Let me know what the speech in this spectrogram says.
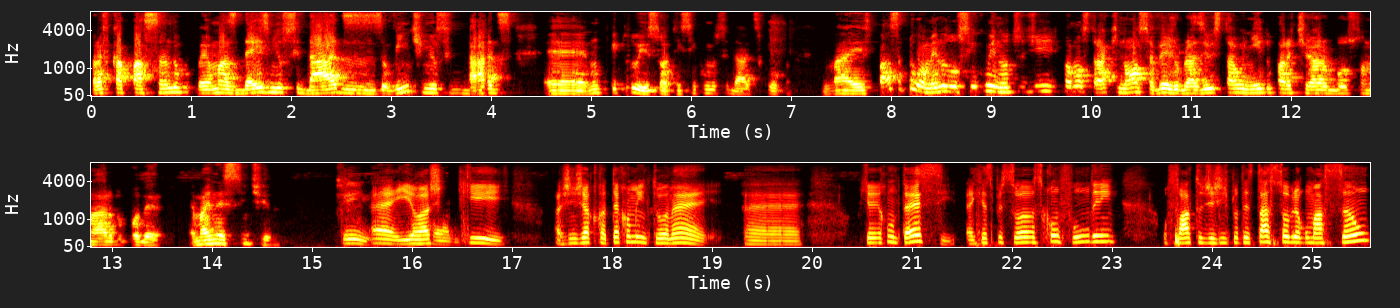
para ficar passando é, umas 10 mil cidades, 20 mil cidades, é, não tem tudo isso, ó, tem 5 mil cidades, desculpa mas passa pelo menos uns cinco minutos de para mostrar que, nossa, veja, o Brasil está unido para tirar o Bolsonaro do poder. É mais nesse sentido. Sim. É, e eu acho que a gente já até comentou, né? É, o que acontece é que as pessoas confundem o fato de a gente protestar sobre alguma ação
